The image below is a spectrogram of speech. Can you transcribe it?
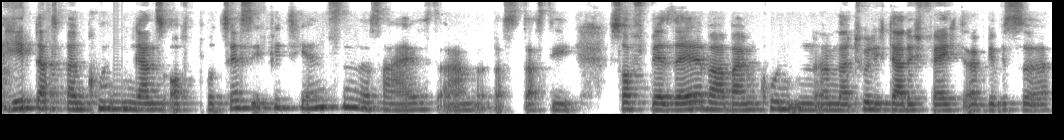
hebt das beim Kunden ganz oft Prozesseffizienzen. Das heißt, ähm, dass, dass die Software selber beim Kunden ähm, natürlich dadurch vielleicht äh, gewisse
